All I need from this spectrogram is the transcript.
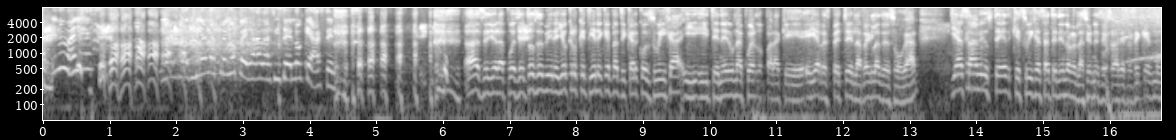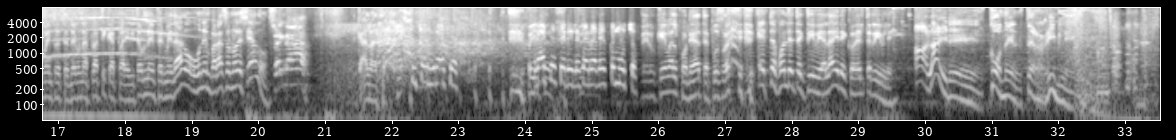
¿A qué me vale? las, las mías las traigo pegadas y sé lo que hacen. ah, señora, pues entonces mire, yo creo que tiene que platicar con su hija y, y tener un acuerdo para que ella respete las reglas de su hogar. Ya sabe usted que su hija está teniendo relaciones sexuales, así que es momento de tener una plática para evitar una enfermedad o un embarazo no deseado. ¡Suegra! Cálmate. Muchas gracias. Oye, Gracias, pero- Terry, les pero- agradezco mucho. Pero qué balconeada te puso. Este fue el detective al aire con el terrible. Al aire con el terrible.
